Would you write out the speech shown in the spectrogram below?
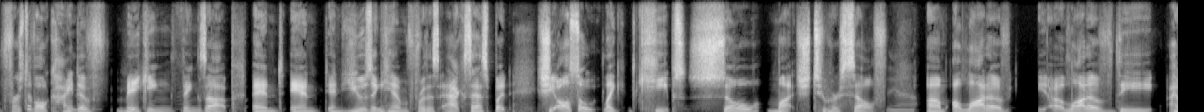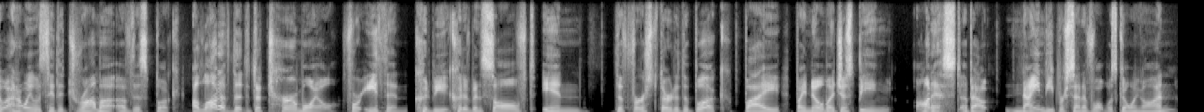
first of all, kind of making things up and and and using him for this access, but she also like keeps so much to herself. Yeah. Um, a lot of a lot of the I, I don't even say the drama of this book. A lot of the the turmoil for Ethan could be could have been solved in the first third of the book by by Noma just being honest about 90% of what was going on.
